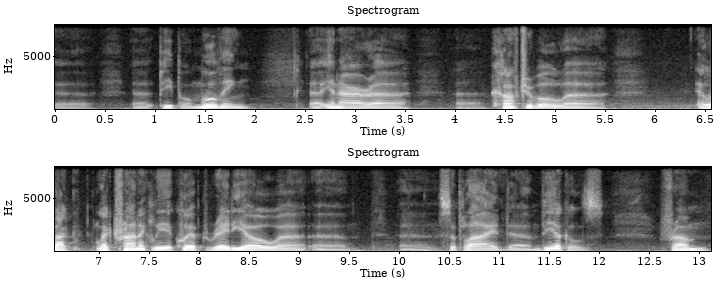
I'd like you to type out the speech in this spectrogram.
uh, people moving in our comfortable elect- electronically equipped radio uh, uh, uh, supplied um, vehicles from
